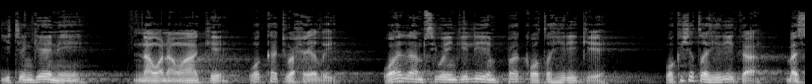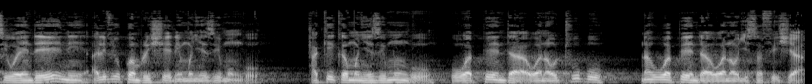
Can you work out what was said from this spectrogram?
jitengeni na wanawake wakati wa hedhi wala msiwaingilie mpaka watahirike wakishatahirika basi waendeeni alivyokuamrisheni Mwenyezi Mungu hakika Mwenyezi Mungu huwapenda wanaotubu na huwapenda wanaojisafisha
